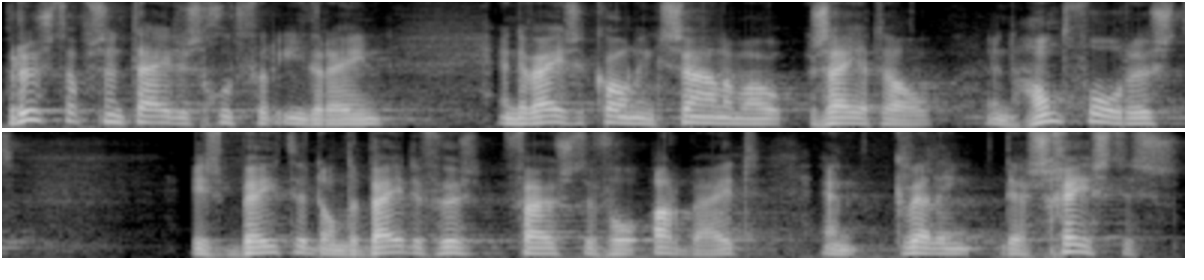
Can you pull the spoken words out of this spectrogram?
Rust op zijn tijd is goed voor iedereen. En de wijze koning Salomo zei het al, een handvol rust is beter dan de beide vuisten vol arbeid en kwelling des geestes.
